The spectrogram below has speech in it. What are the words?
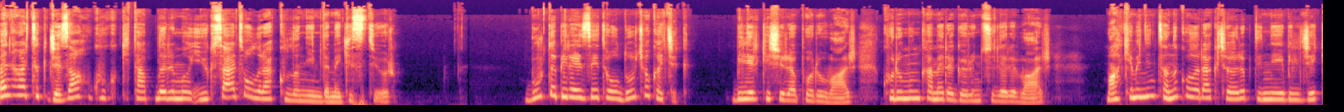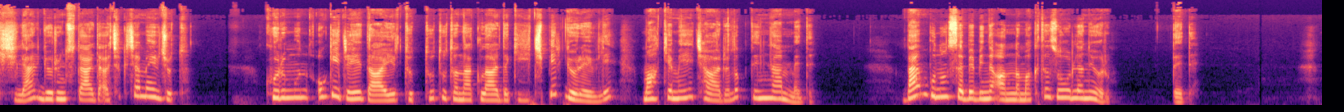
Ben artık ceza hukuku kitaplarımı yükselti olarak kullanayım demek istiyorum. Burada bir eziyet olduğu çok açık. Bilirkişi raporu var, kurumun kamera görüntüleri var. Mahkemenin tanık olarak çağırıp dinleyebilecek kişiler görüntülerde açıkça mevcut. Kurumun o geceye dair tuttuğu tutanaklardaki hiçbir görevli mahkemeye çağrılıp dinlenmedi. Ben bunun sebebini anlamakta zorlanıyorum, dedi.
